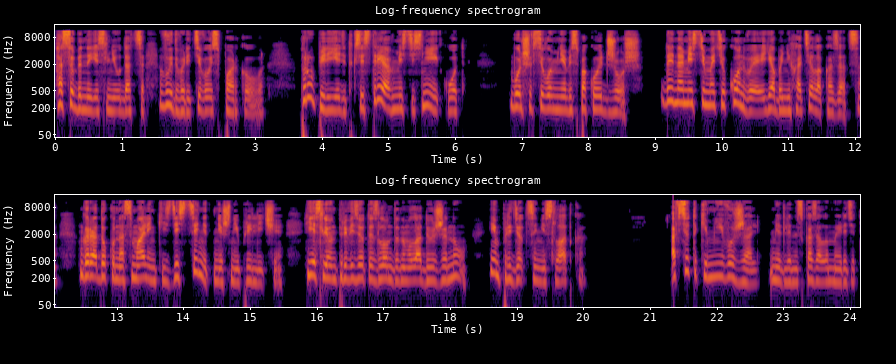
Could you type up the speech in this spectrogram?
особенно если не удастся выдворить его из Паркового. Пру переедет к сестре, а вместе с ней и кот. Больше всего меня беспокоит Джош. Да и на месте Мэтью Конвея я бы не хотел оказаться. Городок у нас маленький, здесь ценят внешние приличия. Если он привезет из Лондона молодую жену, им придется несладко. «А все-таки мне его жаль», — медленно сказала Мередит.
